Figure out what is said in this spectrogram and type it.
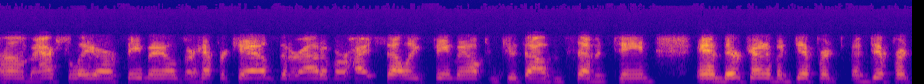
um, actually our females are heifer calves that are out of our high selling female from 2017, and they're kind of a different a different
